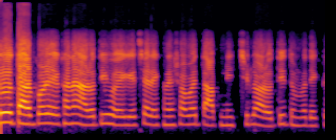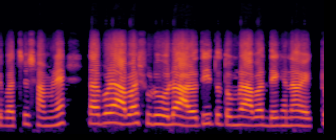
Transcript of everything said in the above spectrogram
তো তারপরে এখানে আরতি হয়ে গেছে, আর এখানে সবাই তাপ নিচ্ছিল আরতি, তোমরা দেখতে পাচ্ছ সামনে। তারপরে আবার শুরু হলো আরতি, তো তোমরা আবার দেখে নাও একটু।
